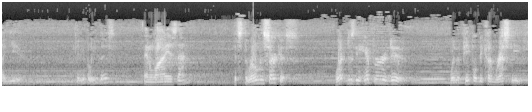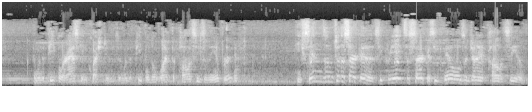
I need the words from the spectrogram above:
a year. Can you believe this? And why is that? It's the Roman circus. What does the emperor do when the people become restive and when the people are asking questions and when the people don't like the policies of the emperor? He sends them to the circus. He creates a circus. He builds a giant coliseum.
